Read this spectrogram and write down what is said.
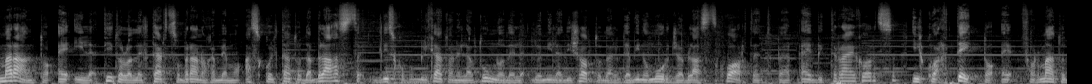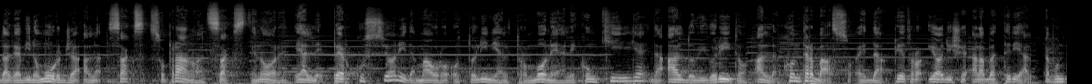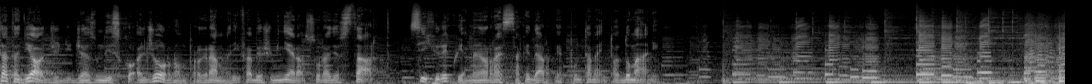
Amaranto è il titolo del terzo brano che abbiamo ascoltato da Blast, il disco pubblicato nell'autunno del 2018 dal Gavino Murgia Blast Quartet per Habit Records. Il quartetto è formato da Gavino Murgia al sax soprano, al sax tenore e alle percussioni, da Mauro Ottolini al trombone e alle conchiglie, da Aldo Vigorito al contrabbasso e da Pietro Iodice alla batteria. La puntata di oggi di Jazz Un Disco al Giorno, un programma di Fabio Ciminiera su Radio Start, si chiude qui, a me non resta che darvi appuntamento a domani. Thank you.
